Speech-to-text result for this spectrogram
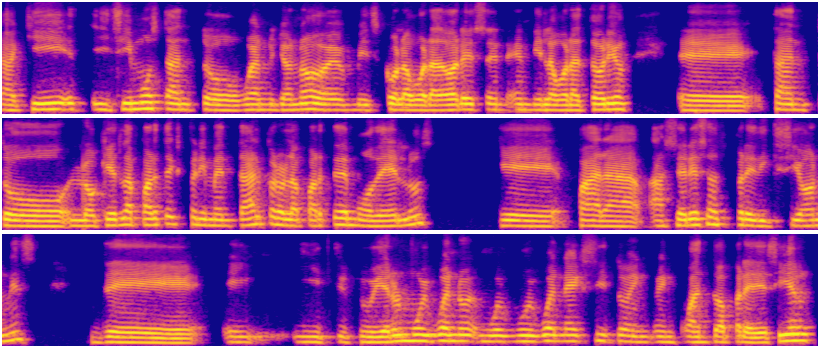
aquí hicimos tanto, bueno, yo no, eh, mis colaboradores en, en mi laboratorio, eh, tanto lo que es la parte experimental, pero la parte de modelos, para hacer esas predicciones de, y, tuvieron muy, bueno, muy, muy buen éxito en, en, cuanto a predecir,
